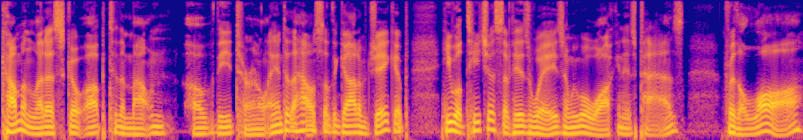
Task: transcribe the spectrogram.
Come and let us go up to the mountain of the eternal and to the house of the God of Jacob. He will teach us of his ways, and we will walk in his paths. For the law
